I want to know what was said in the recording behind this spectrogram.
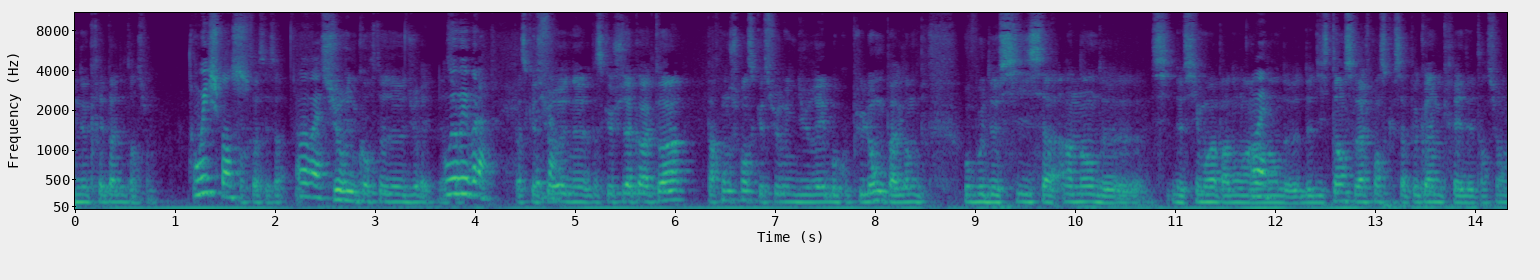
ne crée pas de tension. Oui, je Pour pense. toi, c'est ça. Ouais, ouais. Sur une courte durée. Oui, sûr. oui, voilà. Parce que, sur ça. une, parce que je suis d'accord avec toi. Par contre, je pense que sur une durée beaucoup plus longue, par exemple, au bout de 6 à 1 an de, six- de 6 mois pardon, à Ouais. 1 an de, de distance, là, je pense que ça peut quand même créer des tensions.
